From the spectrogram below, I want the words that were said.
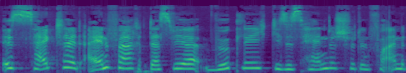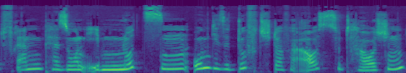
es zeigt halt einfach, dass wir wirklich dieses Händeschütteln vor allem mit fremden Personen eben nutzen, um diese Duftstoffe auszutauschen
